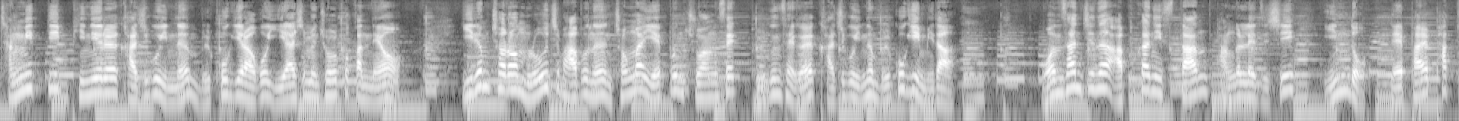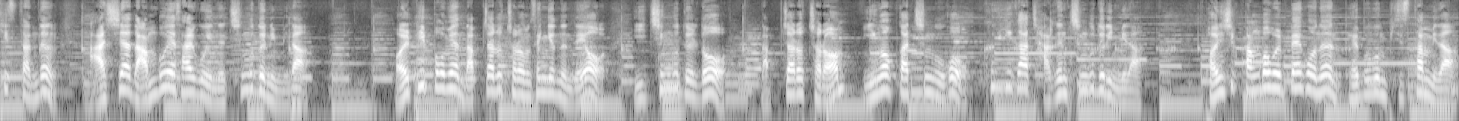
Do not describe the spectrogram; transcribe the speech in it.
장밋빛 비닐을 가지고 있는 물고기라고 이해하시면 좋을 것 같네요 이름처럼 rosy barb는 정말 예쁜 주황색, 붉은색을 가지고 있는 물고기입니다. 원산지는 아프가니스탄, 방글라데시, 인도, 네팔, 파키스탄 등 아시아 남부에 살고 있는 친구들입니다. 얼핏 보면 납자루처럼 생겼는데요. 이 친구들도 납자루처럼 잉어과 친구고 크기가 작은 친구들입니다. 번식 방법을 빼고는 대부분 비슷합니다.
